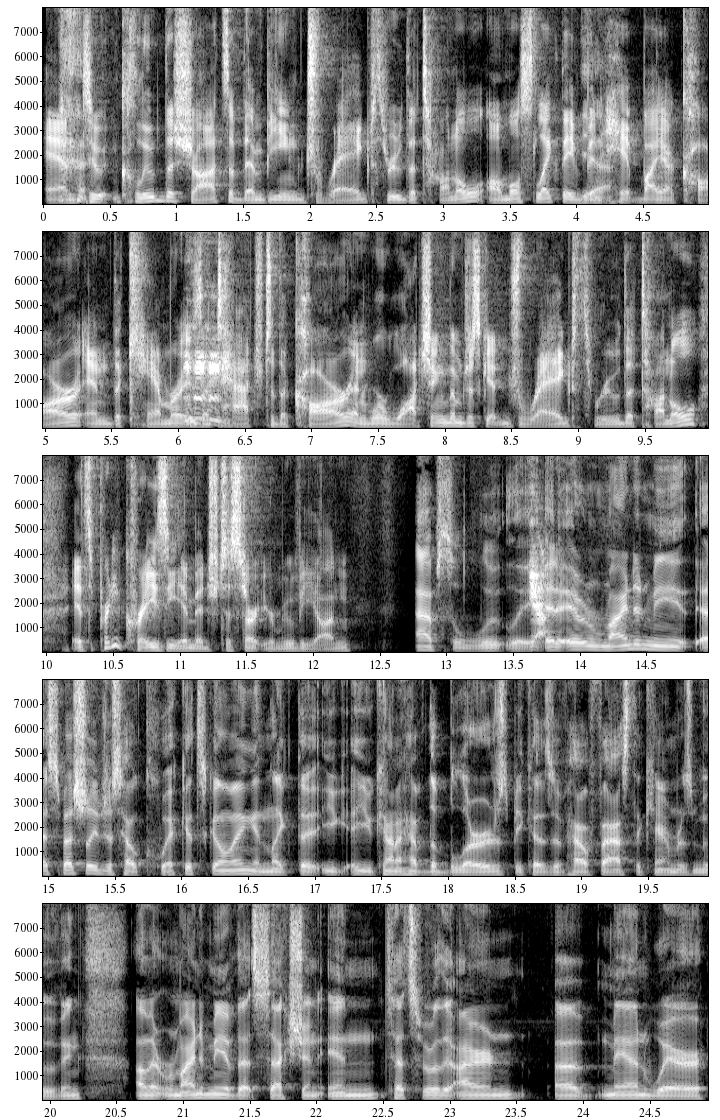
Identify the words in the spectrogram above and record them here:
and to include the shots of them being dragged through the tunnel, almost like they've been hit by a car and the camera is attached to the car and we're watching them just get dragged through the tunnel. It's a pretty crazy image to start your movie on. Absolutely. Yeah. It, it reminded me, especially just how quick it's going, and like the you, you kind of have the blurs because of how fast the camera's moving. Um, it reminded me of that section in Tetsuo the Iron uh, Man where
